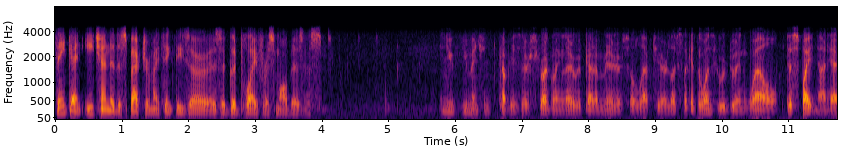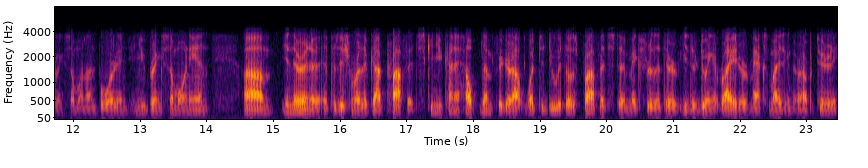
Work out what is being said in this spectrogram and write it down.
think on each end of the spectrum, I think these are is a good play for a small business. And you, you mentioned companies that are struggling. Larry, we've got a minute or so left here. Let's look at the ones who are doing well despite not having someone on board, and, and you bring someone in, um, and they're in a, a position where they've got profits. Can you kind of help them figure out what to do with those profits to make sure that they're either doing it right or maximizing their opportunity?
